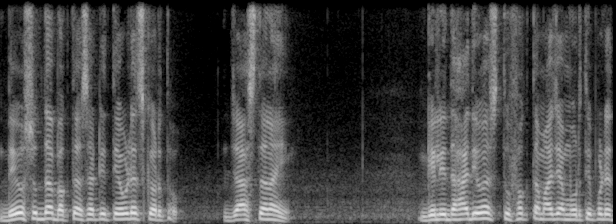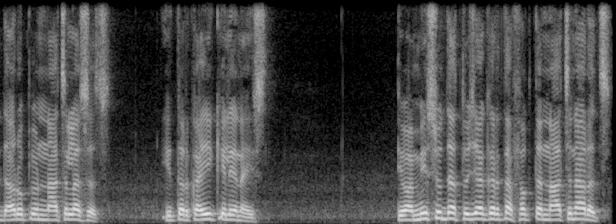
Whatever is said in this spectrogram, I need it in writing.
देवसुद्धा भक्तासाठी तेवढेच करतो जास्त नाही. गेली दहा दिवस तू फक्त माझ्या मूर्तीपुढे दारू पिऊन नाचलासच. इतर काही केले नाहीस. तेव्हा मीसुद्धा तुझ्याकरता फक्त नाचणारच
